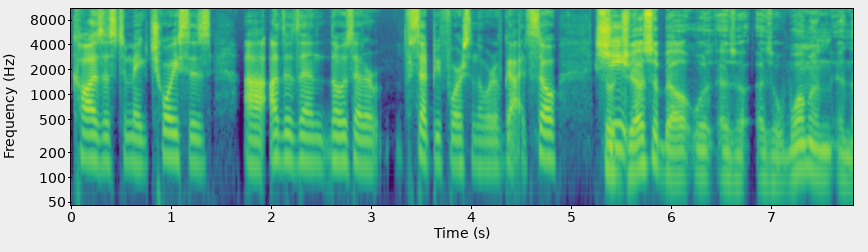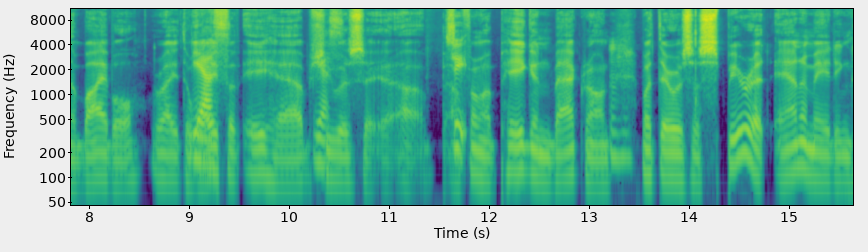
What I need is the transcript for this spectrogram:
cause us to make choices uh, other than those that are set before us in the Word of God. So So she, Jezebel was as a as a woman in the Bible, right? The Yes. wife of Ahab. Yes. She was uh, uh, She- from a pagan background, Mhm. but there was a spirit animating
